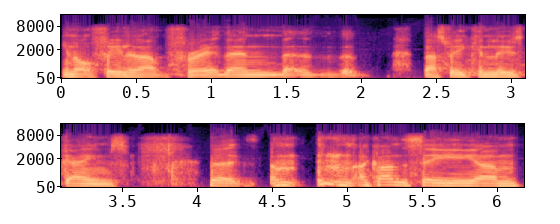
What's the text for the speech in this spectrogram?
you're not feeling up for it, then that's where you can lose games. But um, I can't see um,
